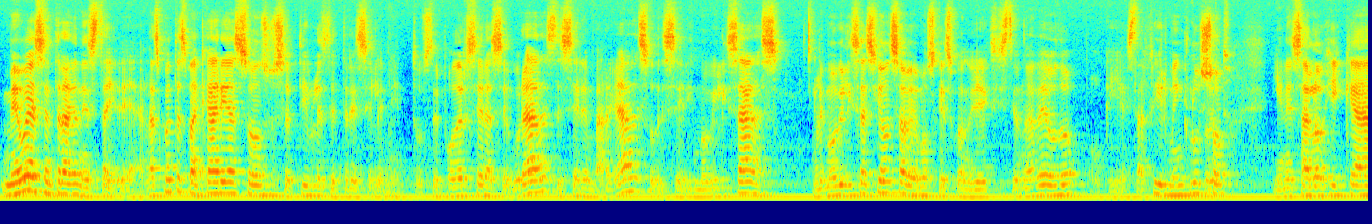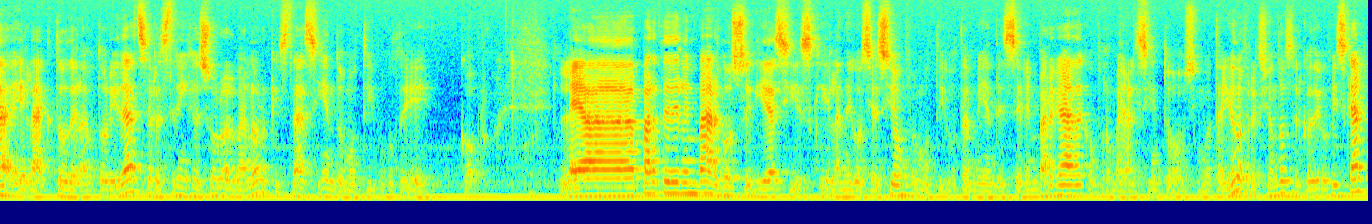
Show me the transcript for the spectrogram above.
Me voy a centrar en esta idea. Las cuentas bancarias son susceptibles de tres elementos, de poder ser aseguradas, de ser embargadas o de ser inmovilizadas. La inmovilización sabemos que es cuando ya existe un adeudo o que ya está firme incluso. Y en esa lógica el acto de la autoridad se restringe solo al valor que está siendo motivo de cobro. La parte del embargo sería si es que la negociación fue motivo también de ser embargada, conforme al 151, fracción 2 del Código Fiscal.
